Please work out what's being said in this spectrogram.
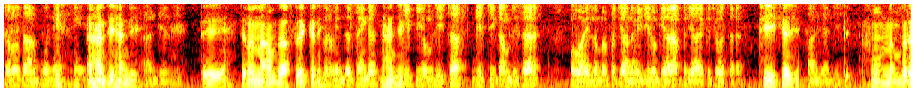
ਚਲੋ ਦਾਨ ਪੁੰਨੇ ਸਹੀ। ਹਾਂਜੀ ਹਾਂਜੀ। ਹਾਂਜੀ ਹਾਂਜੀ। ਤੇ ਚਲੋ ਨਾਮ ਦੱਸ ਦਿਓ ਇੱਕ ਵਾਰੀ। ਗੁਰਵਿੰਦਰ ਸਿੰਘ ਹਾਂਜੀ। ਜੀਪੀਓ ਮਜੀਸਟਾ ਡਿਸਟ੍ਰਿਕਟ ਅੰਮ੍ਰਿਤਸਰ ਮੋਬਾਈਲ ਨੰਬਰ 9501 50174 ਠੀਕ ਹੈ ਜੀ। ਹਾਂਜੀ ਹਾਂਜੀ। ਤੇ ਫੋਨ ਨੰਬਰ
